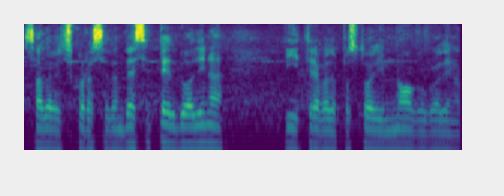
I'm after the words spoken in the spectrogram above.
sada već skoro 75 godina i treba da postoji mnogo godina.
